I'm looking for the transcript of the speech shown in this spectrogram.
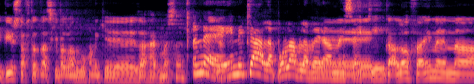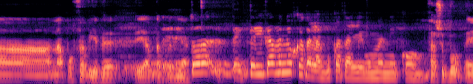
ιδίως αυτά τα σκευάσματα που έχουν και ζάχαρη μέσα. Ναι, είναι κι άλλα, πολλά βλαβερά Ε, μέσα εκεί. Καλό θα είναι να, να αποφεύγετε ε, από τα παιδιά. Τώρα τε- τελικά δεν έχω καταλάβει που καταλήγουμε, Νίκο. Θα σου πω, ε,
